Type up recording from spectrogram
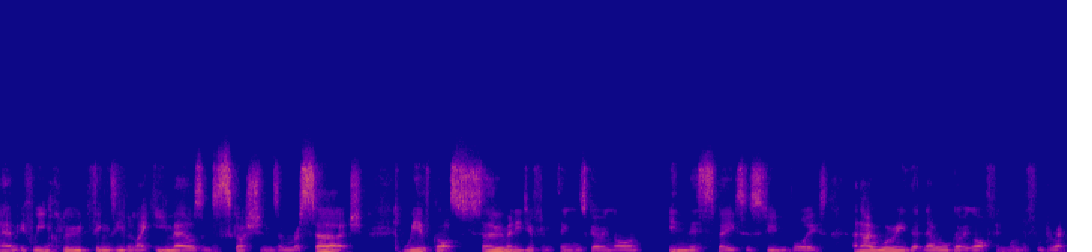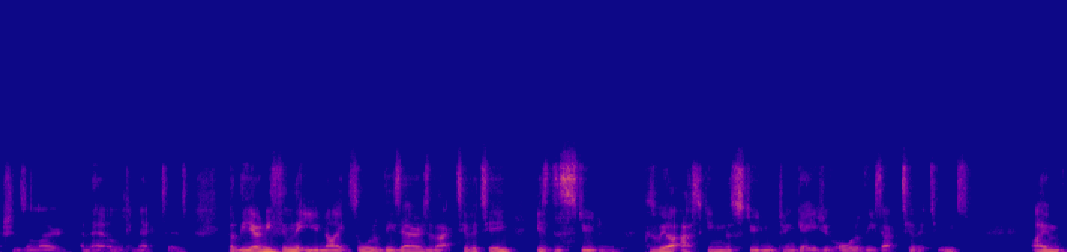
um, if we include things even like emails and discussions and research, we've got so many different things going on in this space of student voice. And I worry that they're all going off in wonderful directions alone and they're unconnected. But the only thing that unites all of these areas of activity is the student, because we are asking the student to engage with all of these activities. I'm,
